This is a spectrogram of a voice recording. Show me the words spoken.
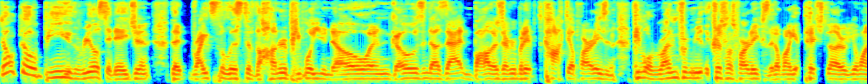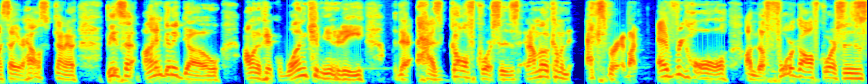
Don't go be the real estate agent that writes the list of the hundred people you know and goes and does that and bothers everybody at cocktail parties and people run from you at the Christmas party because they don't want to get pitched another. You want to sell your house. Kind of be said, I'm going to go. I want to pick one community that has golf courses, and I'm going to become an expert about every hole on the four golf courses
